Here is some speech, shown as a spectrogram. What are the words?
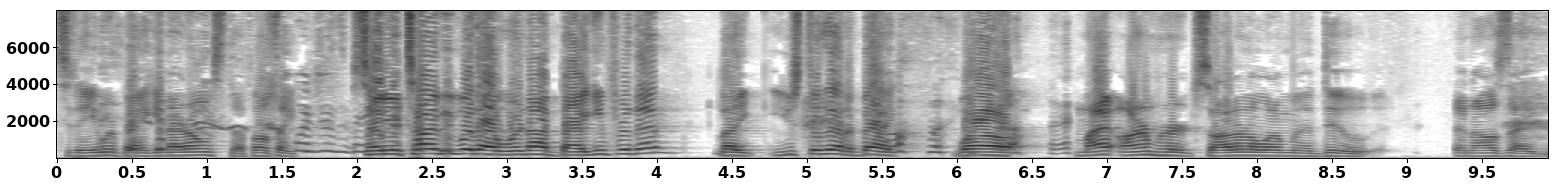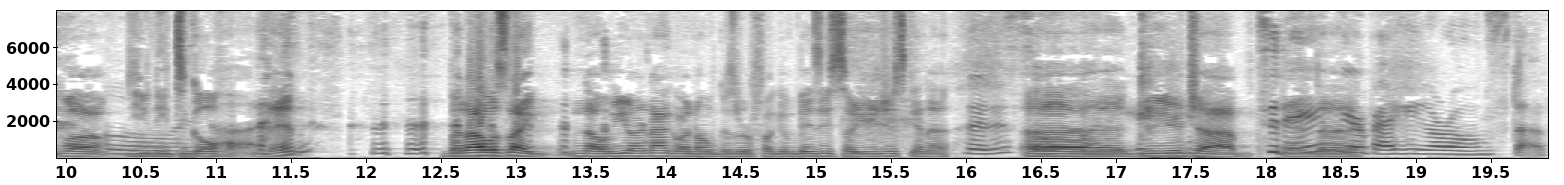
today we're bagging our own stuff. I was like, so you're telling people that we're not bagging for them? Like you still got to bag. Oh my well, God. my arm hurts, so I don't know what I'm gonna do. And I was like, well, you Oh need to go God. home then. But I was like, no, you are not going home because we're fucking busy. So you're just gonna That is so uh, do your job. Today And, uh, we are bagging our own stuff.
